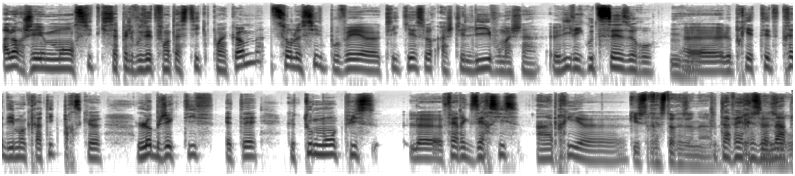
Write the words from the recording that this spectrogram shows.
Alors, j'ai mon site qui s'appelle vous êtes fantastique.com. Sur le site, vous pouvez euh, cliquer sur acheter le livre ou machin. Le livre, il coûte 16 euros. Mhm. Euh, le prix était très démocratique parce que l'objectif était que tout le monde puisse le, faire l'exercice à un prix. euh, Qui reste raisonnable. Tout à fait Et 16 raisonnable,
